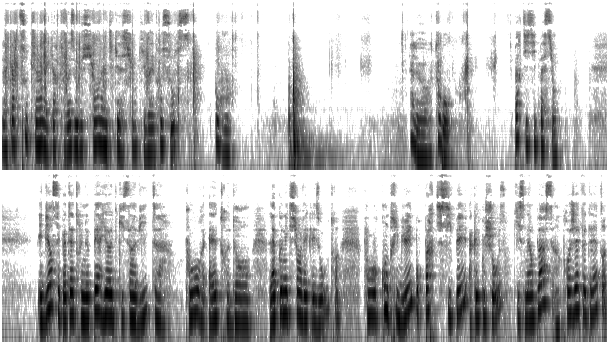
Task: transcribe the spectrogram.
la carte soutien, la carte résolution, l'indication qui va être source pour vous. Alors, taureau, participation. Eh bien, c'est peut-être une période qui s'invite pour être dans la connexion avec les autres, pour contribuer, pour participer à quelque chose qui se met en place, un projet peut-être.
